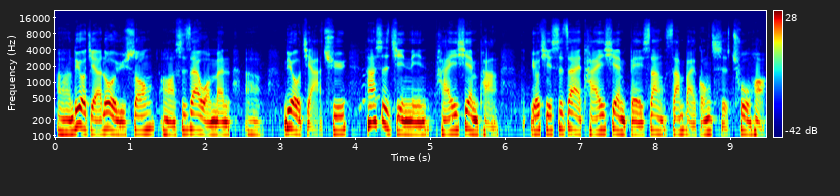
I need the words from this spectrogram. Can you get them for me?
啊、六甲落雨松啊、是在我们啊、六甲区，它是紧邻台一线旁。尤其是在台一线北上三百公尺处哈，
